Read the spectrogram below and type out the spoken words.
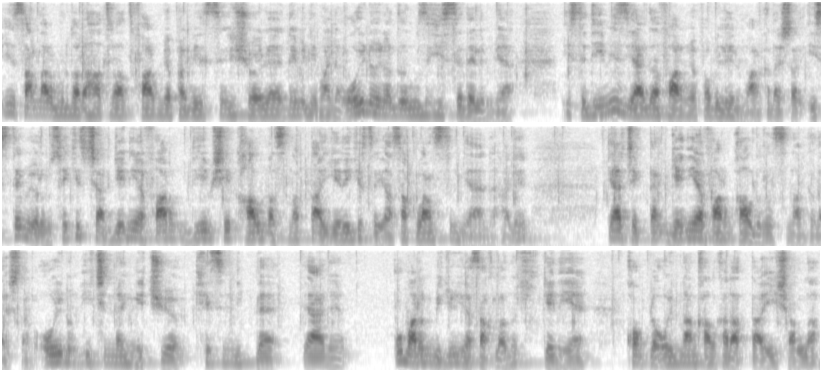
İnsanlar burada rahat rahat farm yapabilsin. Şöyle ne bileyim hani oyun oynadığımızı hissedelim ya. İstediğimiz yerde farm yapabilelim arkadaşlar. İstemiyorum 8 çar geniye farm diye bir şey kalmasın. Hatta gerekirse yasaklansın yani. Hani gerçekten geniye farm kaldırılsın arkadaşlar. Oyunun içinden geçiyor. Kesinlikle yani umarım bir gün yasaklanır geniye. Komple oyundan kalkar hatta inşallah.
